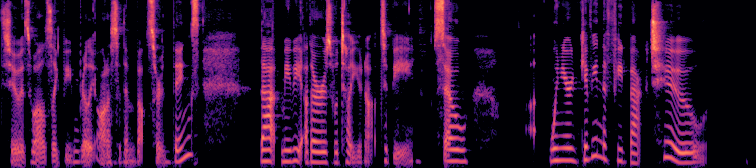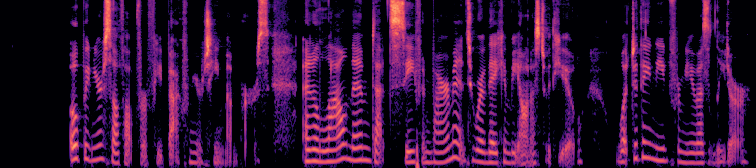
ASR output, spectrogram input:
too, as well as like being really honest with them about certain things that maybe others will tell you not to be. So uh, when you're giving the feedback too, open yourself up for feedback from your team members and allow them that safe environment to where they can be honest with you. What do they need from you as a leader?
